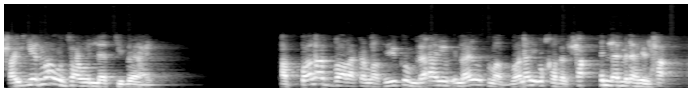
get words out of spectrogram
حيا ما وسعه إلا اتباعي الطلب بارك الله فيكم لا لا يطلب ولا يؤخذ الحق إلا من أهل الحق.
